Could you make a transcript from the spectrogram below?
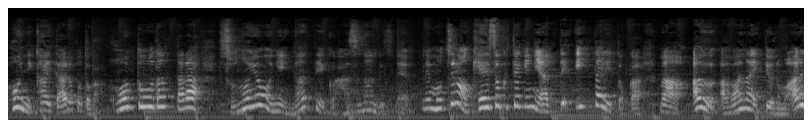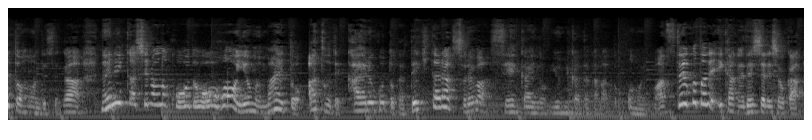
本に書いてあることが本当だったらそのようになっていくはずなんですね。でもちろん継続的にやっていったりとか、まあ、合う合わないっていうのもあると思うんですが何かしらの行動を本を読む前と後で変えることができたらそれは正解の読み方かなと思います。ということでいかがでしたでしょうか？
